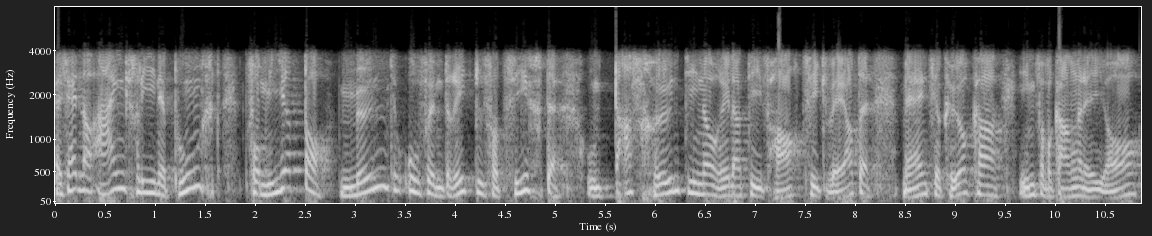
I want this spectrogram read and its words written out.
Es hat noch einen kleinen Punkt. Die Vermieter müssen auf ein Drittel verzichten und das könnte noch relativ harzig werden. Wir haben es ja gehört im vergangenen Jahr,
